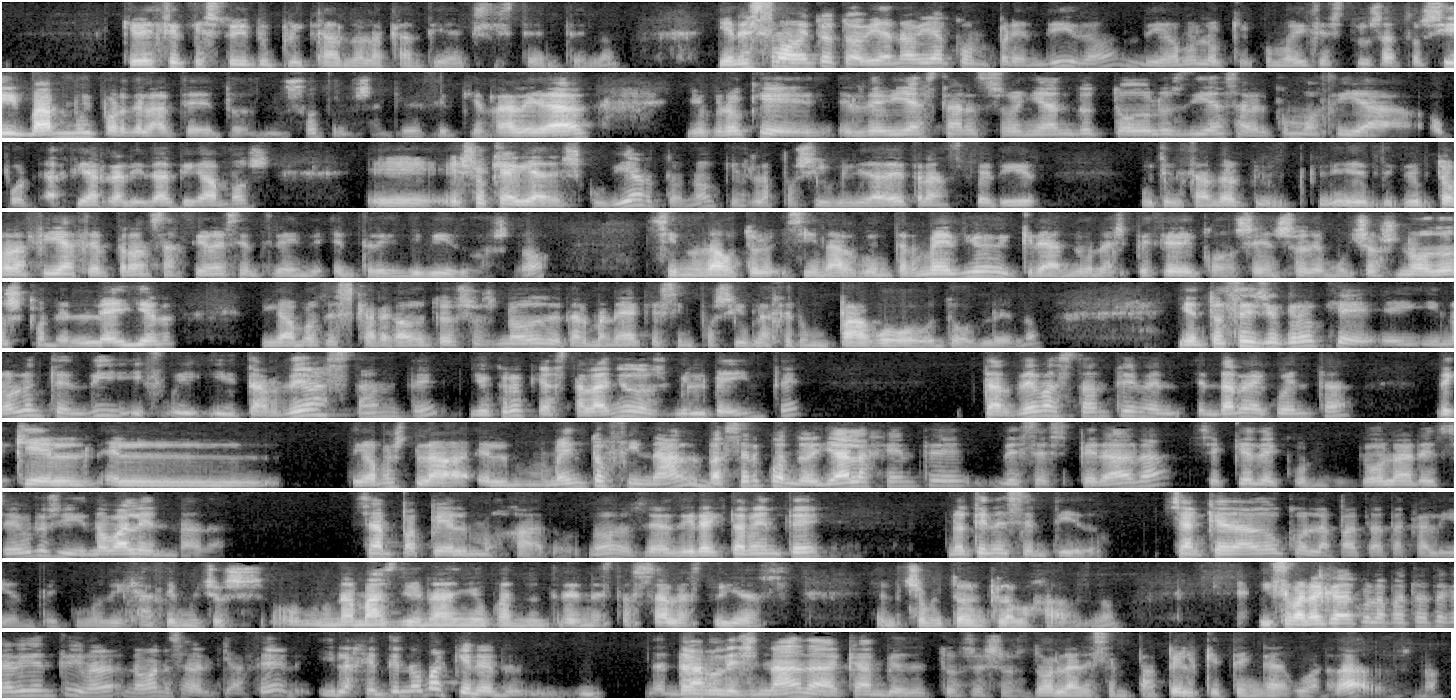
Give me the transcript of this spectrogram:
quiere decir que estoy duplicando la cantidad existente, ¿no? Y en ese momento todavía no había comprendido, digamos, lo que, como dices tú, Satoshi va muy por delante de todos nosotros. Hay que decir que en realidad yo creo que él debía estar soñando todos los días a ver cómo hacía, o hacía realidad, digamos, eh, eso que había descubierto, ¿no? Que es la posibilidad de transferir, utilizando criptografía, hacer transacciones entre, entre individuos, ¿no? Sin, sin algo intermedio y creando una especie de consenso de muchos nodos con el layer digamos, descargado en todos esos nodos de tal manera que es imposible hacer un pago doble, ¿no? Y entonces yo creo que, y no lo entendí, y, tardé bastante, yo creo que hasta el año 2020, tardé bastante en, darme cuenta de que el, digamos, la, el momento final va a ser cuando ya la gente desesperada se quede con dólares, euros y no valen nada, sean papel mojado, ¿no? O sea, directamente no tiene sentido se han quedado con la patata caliente, como dije hace muchos, una más de un año cuando entré en estas salas tuyas, sobre todo en Clavojados, ¿no? Y se van a quedar con la patata caliente y no van a saber qué hacer. Y la gente no va a querer darles nada a cambio de todos esos dólares en papel que tengan guardados, ¿no?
